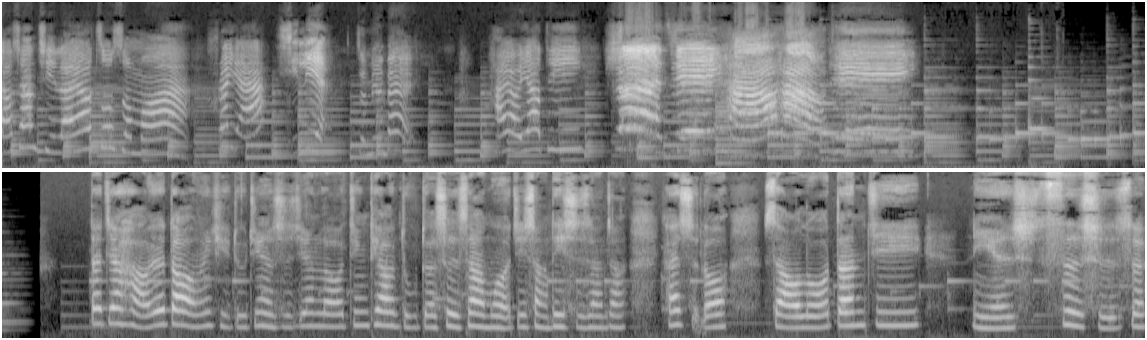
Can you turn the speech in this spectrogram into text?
早上起来要做什么啊？刷牙、洗脸、整棉被，还有要听《圣经》，好好听。大家好，又到我们一起读经的时间喽。今天要读的是《撒母耳记上》第十三章，开始喽。扫罗登基年四十岁，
